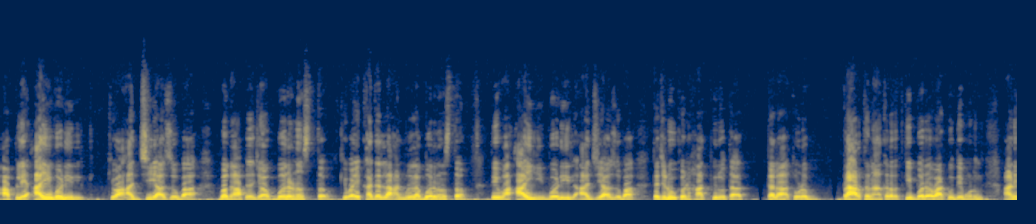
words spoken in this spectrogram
आपले आई वडील किंवा आजी आजोबा बघा आपल्याला जेव्हा बरं नसतं किंवा एखाद्या लहान मुलाला बरं नसतं तेव्हा आई वडील आजी आजोबा त्याच्या डोक्यावर हात फिरवतात. त्याला थोडं प्रार्थना करतात की बरं वाटू दे म्हणून. आणि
